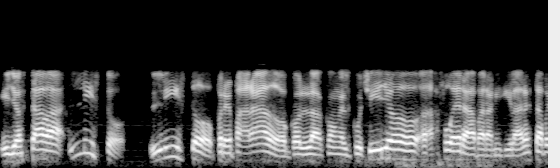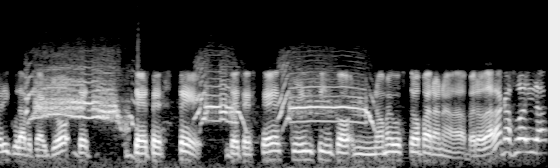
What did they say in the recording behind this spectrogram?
Y yo estaba listo, listo, preparado con la con el cuchillo afuera para aniquilar esta película porque yo de- detesté, detesté Scream 5, no me gustó para nada, pero da la casualidad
